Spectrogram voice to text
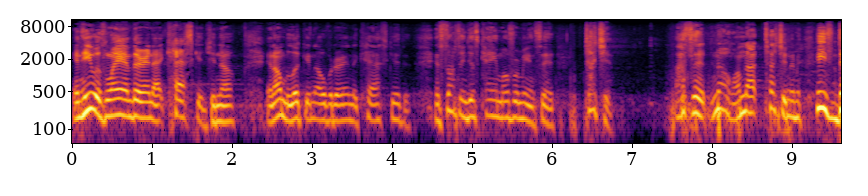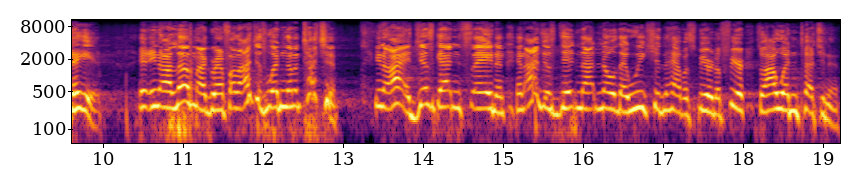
And he was laying there in that casket, you know. And I'm looking over there in the casket. And something just came over me and said, Touch him. I said, No, I'm not touching him. He's dead. And, you know, I love my grandfather. I just wasn't going to touch him. You know, I had just gotten saved and, and I just did not know that we shouldn't have a spirit of fear, so I wasn't touching him.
